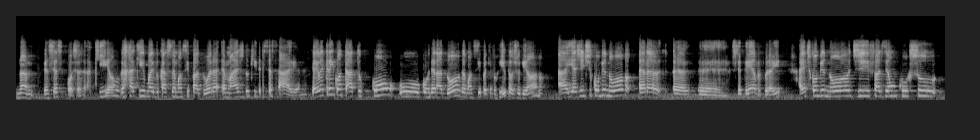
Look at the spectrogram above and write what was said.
não, pensei assim, poxa, aqui é um lugar que uma educação emancipadora é mais do que necessária. Né? E aí eu entrei em contato com o coordenador do Emancipa aqui no Rio, que é o Juliano, Aí a gente combinou, era é, é, setembro, por aí, a gente combinou de fazer um curso,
